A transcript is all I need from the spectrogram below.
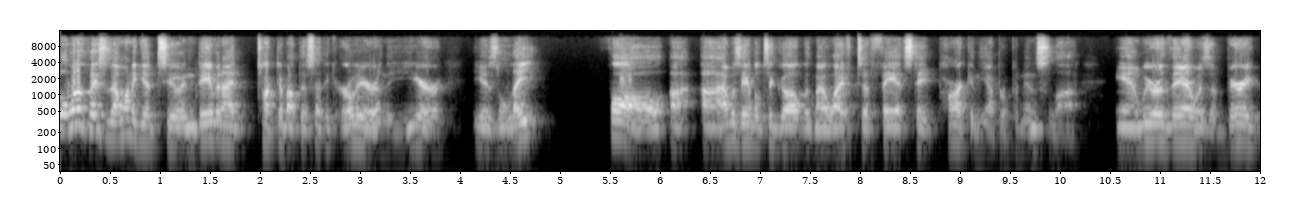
Well, one of the places I want to get to, and Dave and I talked about this, I think earlier in the year, is late fall. Uh, uh, I was able to go out with my wife to Fayette State Park in the Upper Peninsula, and we were there. It was a very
